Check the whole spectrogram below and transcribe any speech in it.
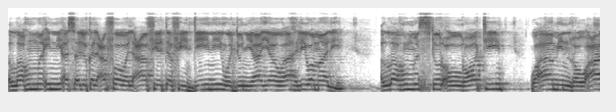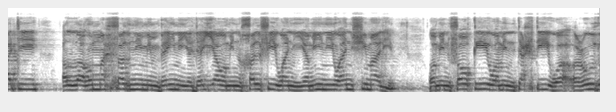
اللهم إني أسألك العفو والعافية في ديني ودنياي وأهلي ومالي اللهم استر عوراتي وآمن روعاتي اللهم احفظني من بين يدي ومن خلفي وعن يميني وعن شمالي ومن فوقي ومن تحتي وأعوذ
